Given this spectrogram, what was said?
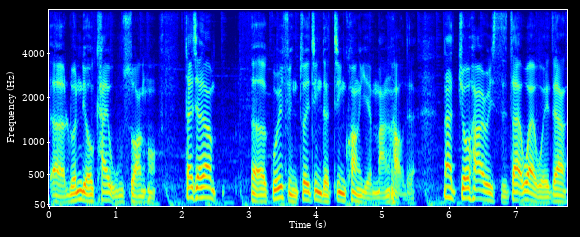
呃轮流开无双哦，再加上呃 Griffin 最近的近况也蛮好的，那 Joe Harris 在外围这样，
